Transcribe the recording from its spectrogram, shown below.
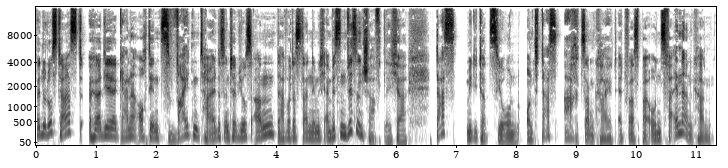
Wenn du Lust hast, hör dir gerne auch den zweiten Teil des Interviews an. Da wird es dann nämlich ein bisschen wissenschaftlicher, dass Meditation und dass Achtsamkeit etwas bei uns verändern kann.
